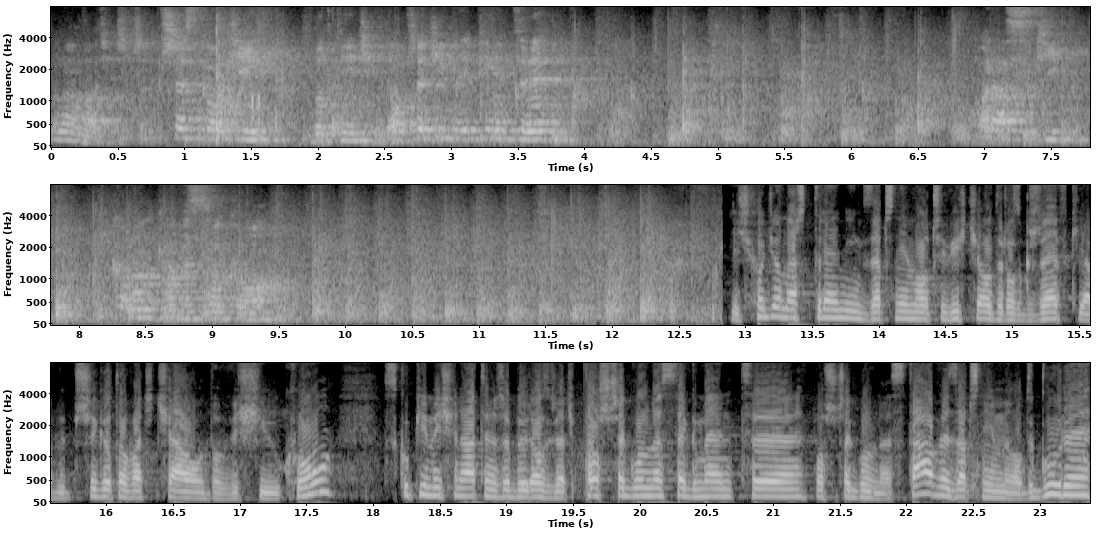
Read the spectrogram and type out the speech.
Kolanować jeszcze przeskoki, dotknięcie do przeciwnej pięty oraz skip, kolanka wysoko, Jeśli chodzi o nasz trening, zaczniemy oczywiście od rozgrzewki, aby przygotować ciało do wysiłku. Skupimy się na tym, żeby rozgrzać poszczególne segmenty, poszczególne stawy. Zaczniemy od góry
